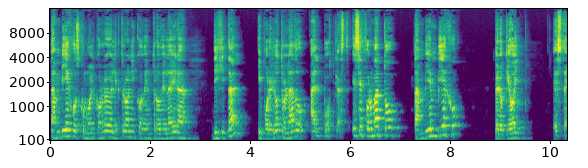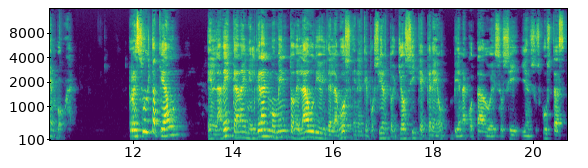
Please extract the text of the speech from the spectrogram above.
tan viejos como el correo electrónico dentro de la era digital, y por el otro lado al podcast. Ese formato también viejo, pero que hoy está en boga. Resulta que aún en la década, en el gran momento del audio y de la voz, en el que por cierto yo sí que creo, bien acotado eso sí, y en sus justas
